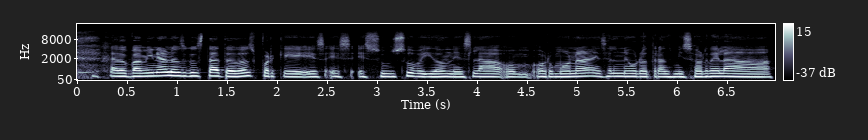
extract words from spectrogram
la dopamina nos gusta a todos porque es, es, es, un subidón, es la hormona, es el neurotransmisor de la,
